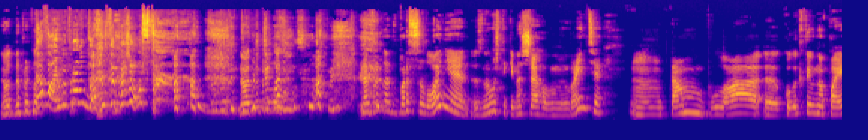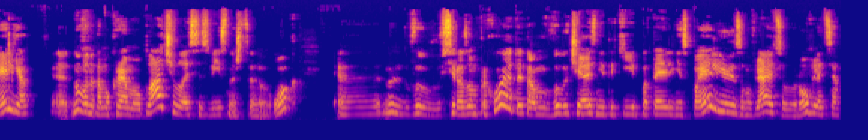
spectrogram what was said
Ну, от, наприклад... Давай, виправдовуйся, пожалуйста. Ну, от, наприклад, наприклад, в Барселоні, знову ж таки, на шеговому івенті, там була е, колективна паелья. Ну, вона там окремо оплачувалася, звісно ж, це ок. Ну, Ви всі разом приходите, там величезні такі пательні з паельєю, замовляються, робляться.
